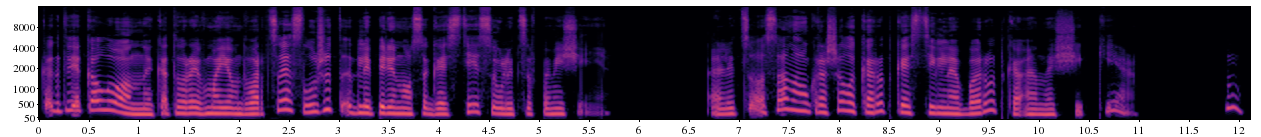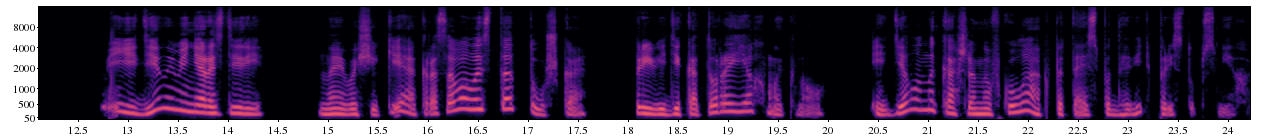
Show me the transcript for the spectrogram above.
Как две колонны, которые в моем дворце служат для переноса гостей с улицы в помещение. А лицо Асана украшала короткая стильная бородка, а на щеке... Хм, единый меня раздери. На его щеке красовалась татушка, при виде которой я хмыкнул. И деланно кашлянул в кулак, пытаясь подавить приступ смеха.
